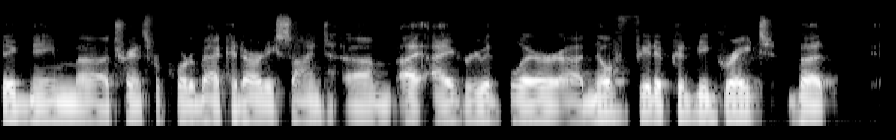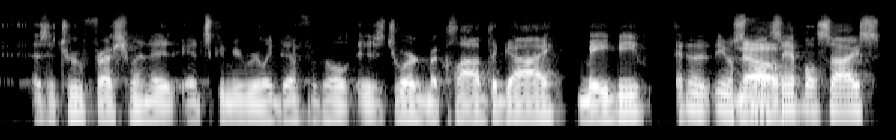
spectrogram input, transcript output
big name uh, transfer quarterback had already signed. Um, I, I, agree with Blair. Uh, Noah Fifita could be great, but as a true freshman, it, it's going to be really difficult. Is Jordan McCloud the guy? Maybe in a you know small no. sample size.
